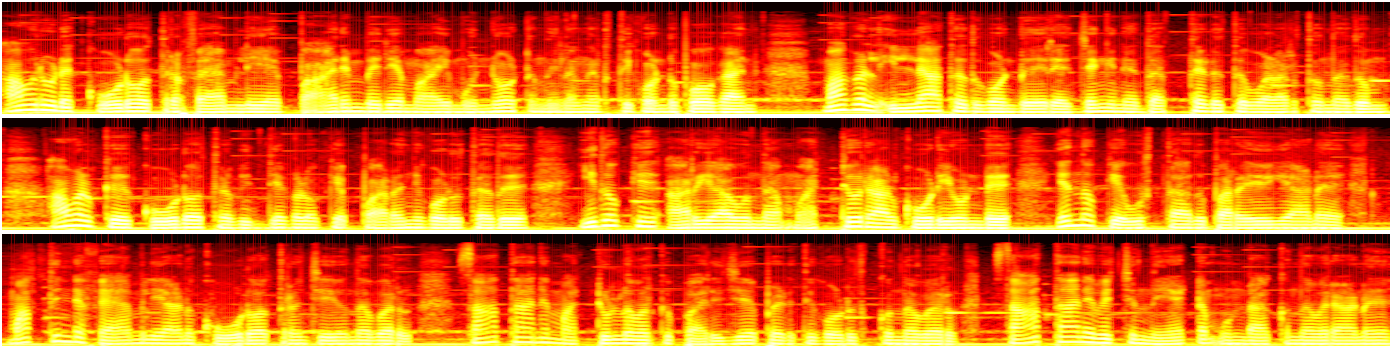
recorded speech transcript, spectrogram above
അവരുടെ കൂടോത്ര ഫാമിലിയെ പാരമ്പര്യമായി മുന്നോട്ട് നിലനിർത്തി കൊണ്ടുപോകാൻ മകൾ ഇല്ലാത്തതുകൊണ്ട് രജങ്ങിനെ ദത്തെടുത്ത് വളർത്തുന്നതും അവൾക്ക് കൂടോത്ര വിദ്യകളൊക്കെ പറഞ്ഞു കൊടുത്തത് ഇതൊക്കെ അറിയാവുന്ന മറ്റൊരാൾ കൂടിയുണ്ട് എന്നൊക്കെ ഉസ്താദ് പറയുകയാണ്. മത്തിന്റെ ഫാമിലിയാണ് കൂടോത്രം ചെയ്യുന്നവർ. സാത്താനെ മറ്റുള്ളവർക്ക് പരിചയപ്പെടുത്തി കൊടുക്കുന്നവർ. സാത്താനെ വെച്ച് നേട്ടം ഉണ്ടാക്കുന്നവരാണ്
